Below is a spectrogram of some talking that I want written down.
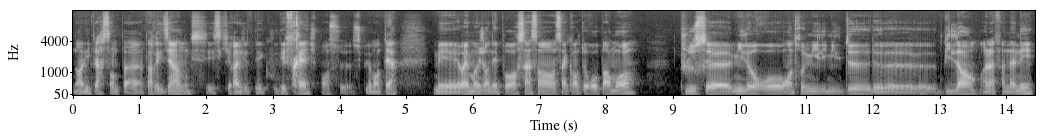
dans l'hypercentre parisien. Donc, c'est ce qui rajoute des coûts, des frais, je pense, supplémentaires. Mais ouais, moi, j'en ai pour 550 euros par mois plus 1000 euh, euros, entre 1000 et 1002 de euh, bilan à la fin de l'année.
